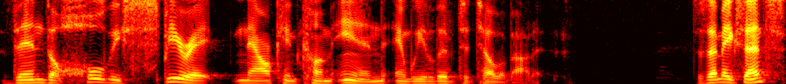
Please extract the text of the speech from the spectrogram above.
then the Holy Spirit now can come in and we live to tell about it. Does that make sense?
